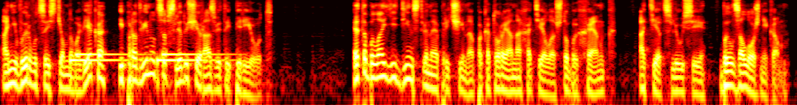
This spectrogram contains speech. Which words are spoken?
Они вырвутся из темного века и продвинутся в следующий развитый период. Это была единственная причина, по которой она хотела, чтобы Хэнк, отец Люси, был заложником –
